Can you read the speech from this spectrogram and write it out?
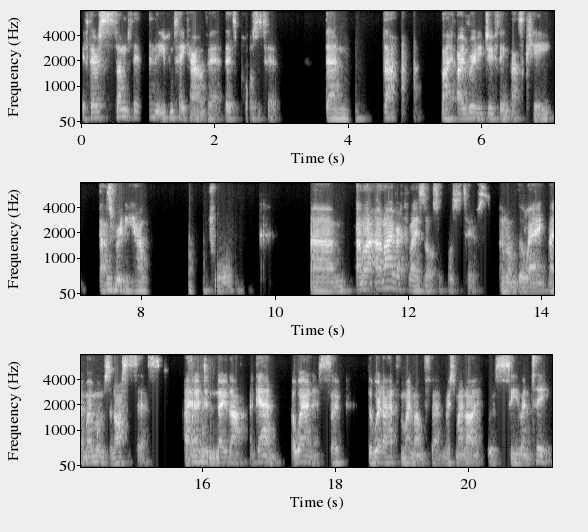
if there's something that you can take out of it that's positive then that like i really do think that's key that's mm-hmm. really helpful um, and I and I recognise lots of positives along the way. Like my mum's a narcissist. I, mm-hmm. I, didn't know that. Again, awareness. So the word I had for my mum for most of my life was C-U-N-T,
